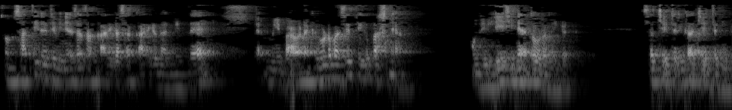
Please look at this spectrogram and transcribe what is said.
සම සත්‍ය නැති විනය සසංකාරික සංකාරික දන්නේ නැහැ. මේ භාවනා කරුවට පස්සෙත් ඒක ප්‍රශ්නයක්. මොකද ලේසි නෑ තෝරන එක. සචේතනික චේතනික.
